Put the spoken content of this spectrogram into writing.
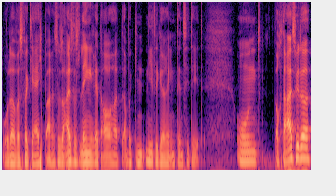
oder was Vergleichbares. Also alles, was längere Dauer hat, aber niedrigere Intensität. Und auch da ist wieder,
